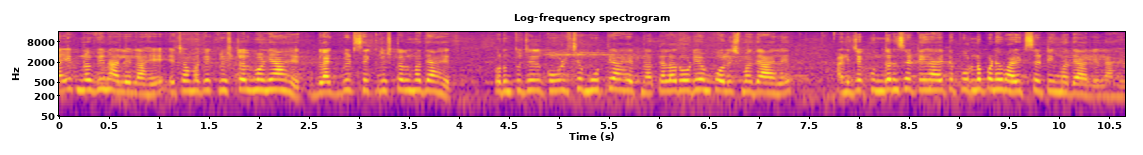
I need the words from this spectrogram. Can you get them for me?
हा एक नवीन आलेला आहे. याच्यामध्ये क्रिस्टल मणी आहेत. ब्लॅक बीड्स हे क्रिस्टलमध्ये आहेत. परंतु जे गोल्डचे मोती आहेत ना त्याला रोडियम पॉलिशमध्ये आले आणि जे कुंदन सेटिंग आहे ते पूर्णपणे व्हाईट सेटिंगमध्ये आलेलं आहे.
